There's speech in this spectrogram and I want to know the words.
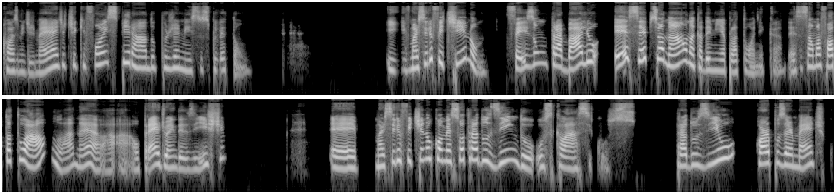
Cosme de Medici, que foi inspirado por Gemistos Platon. E Marcílio Fitino fez um trabalho excepcional na Academia Platônica. Essa é uma foto atual lá, né? A, a, o prédio ainda existe. É, Marcílio Fitino começou traduzindo os clássicos, traduziu Corpus Hermético,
